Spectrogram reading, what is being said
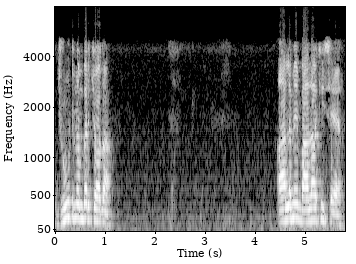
झूठ नंबर चौदह। आलम बाला की सैर।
